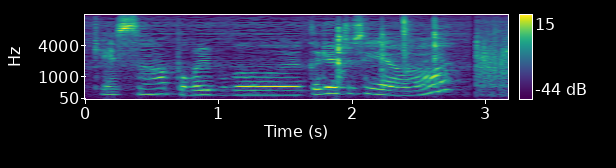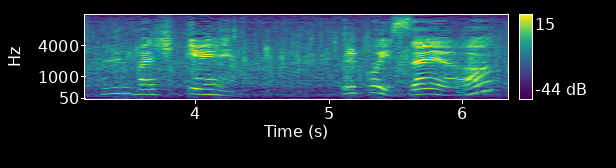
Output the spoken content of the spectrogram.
이렇게 해서 보글보글 끓여주세요. 아유, 맛있게 끓고 있어요.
